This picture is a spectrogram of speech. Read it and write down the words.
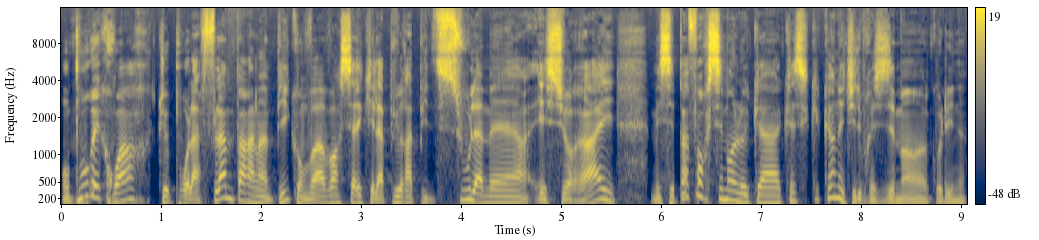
On pourrait croire que pour la flamme paralympique, on va avoir celle qui est la plus rapide sous la mer et sur rail, mais c'est pas forcément le cas. Qu'en est-il précisément, Colline?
